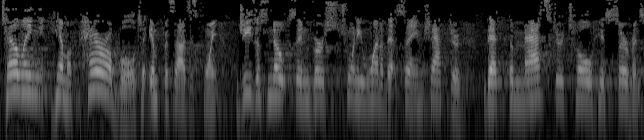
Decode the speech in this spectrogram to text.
telling him a parable to emphasize his point, Jesus notes in verse 21 of that same chapter that the master told his servants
